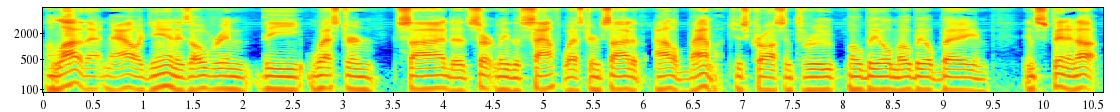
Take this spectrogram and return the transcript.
a lot of that now, again, is over in the western side, uh, certainly the southwestern side of Alabama, just crossing through Mobile, Mobile Bay, and, and spinning up.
